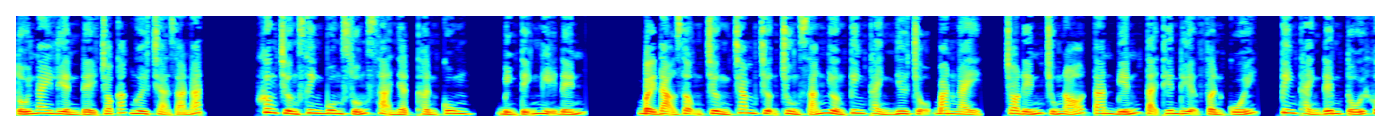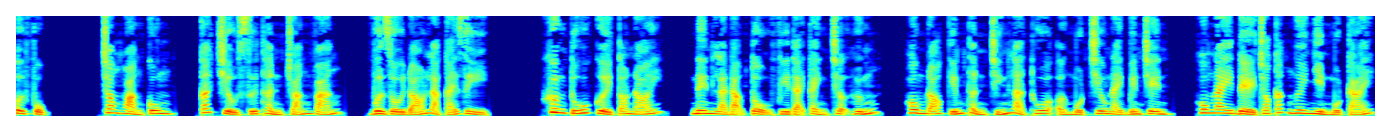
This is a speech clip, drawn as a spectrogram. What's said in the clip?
tối nay liền để cho các ngươi trả giá nát. Khương Trường Sinh buông xuống xạ nhật thần cung, bình tĩnh nghĩ đến bảy đạo rộng chừng trăm trượng trùng sáng nhường kinh thành như chỗ ban ngày, cho đến chúng nó tan biến tại thiên địa phần cuối, kinh thành đêm tối khôi phục. Trong hoàng cung, các triều sứ thần choáng váng. Vừa rồi đó là cái gì? Khương Tú cười to nói, nên là đạo tổ vì đại cảnh trợ hứng. Hôm đó kiếm thần chính là thua ở một chiêu này bên trên. Hôm nay để cho các ngươi nhìn một cái,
